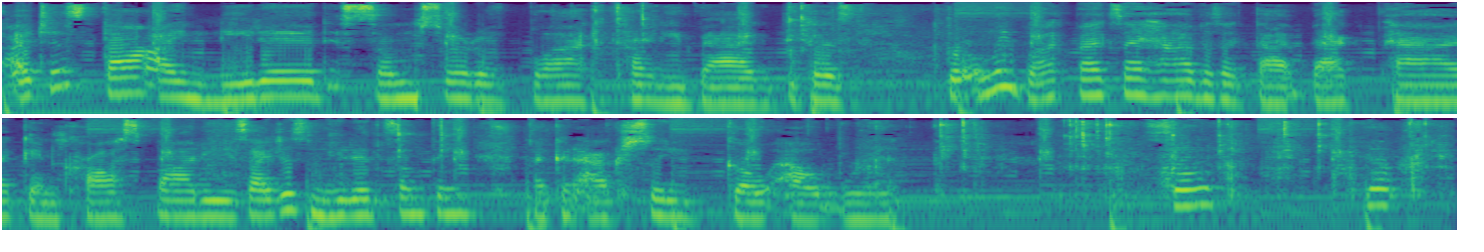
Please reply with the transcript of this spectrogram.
I just thought I needed some sort of black tiny bag because the only black bags I have is like that backpack and crossbodies. I just needed something that could actually go out with. So, yep.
